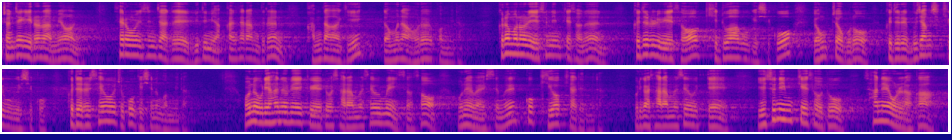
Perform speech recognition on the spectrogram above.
전쟁이 일어나면 새로운 신자들, 믿음이 약한 사람들은 감당하기 너무나 어려울 겁니다. 오늘 예수님께서는 그들을 위해서 기도하고 계시고 영적으로 그들을 무장시키고 계시고 그들을 세워주고 계시는 겁니다. 오늘 우리 하늘의 교회도 사람을 세움에 있어서 오늘 말씀을 꼭 기억해야 됩니다. 우리가 사람을 세울 때 예수님께서도 산에 올라가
